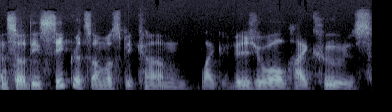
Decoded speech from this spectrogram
And so these secrets almost become like visual haikus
